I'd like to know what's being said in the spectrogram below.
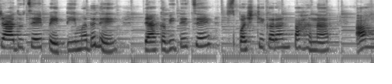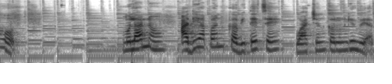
जादूचे पेटीमधले त्या कवितेचे स्पष्टीकरण पाहणार आहोत. मुलांनो आधी आपण कवितेचे वाचन करून घेऊयात.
